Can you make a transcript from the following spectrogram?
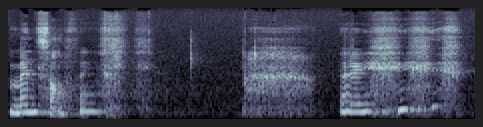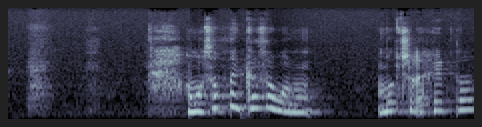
من something. هما something كسبوا الماتش الأخير ده.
